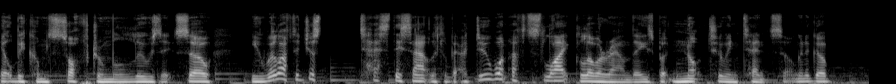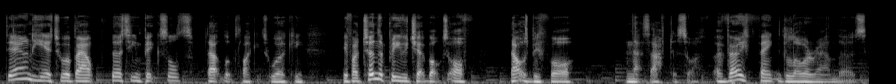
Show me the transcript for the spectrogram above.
it'll become softer and we'll lose it. So you will have to just test this out a little bit. I do want a slight glow around these, but not too intense. So I'm going to go down here to about 13 pixels. That looks like it's working. If I turn the preview checkbox off, that was before and that's after. So a very faint glow around those.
